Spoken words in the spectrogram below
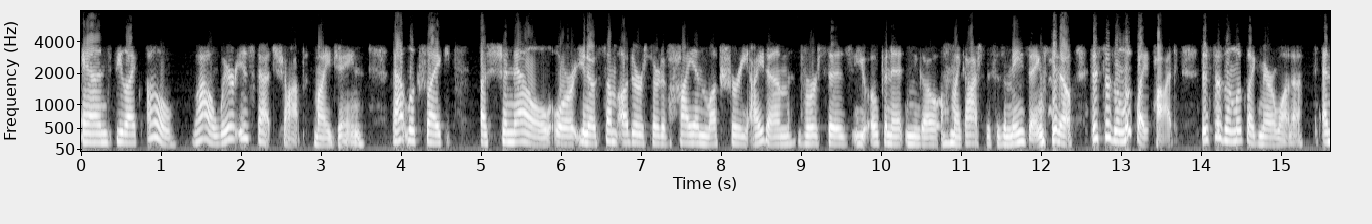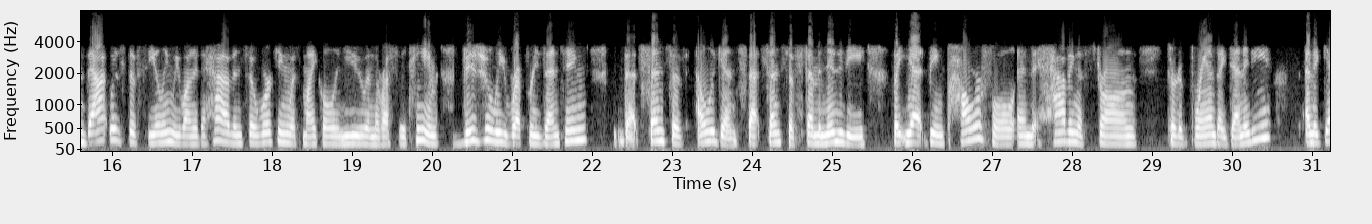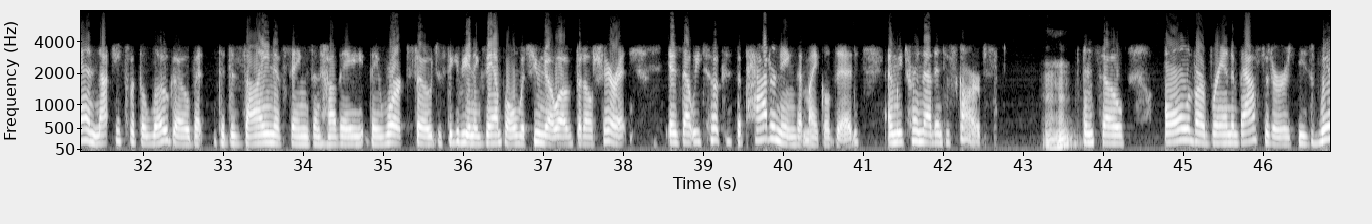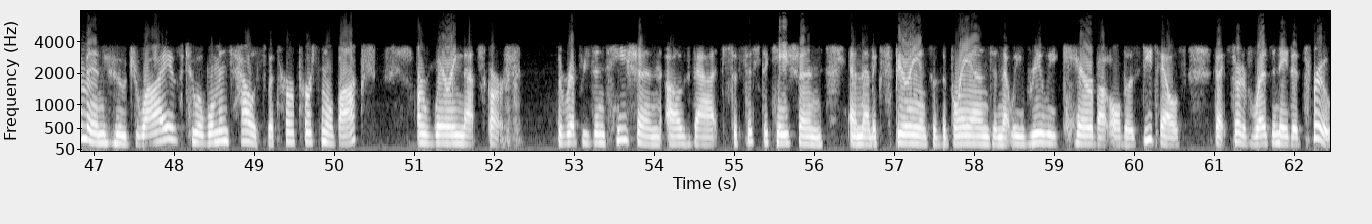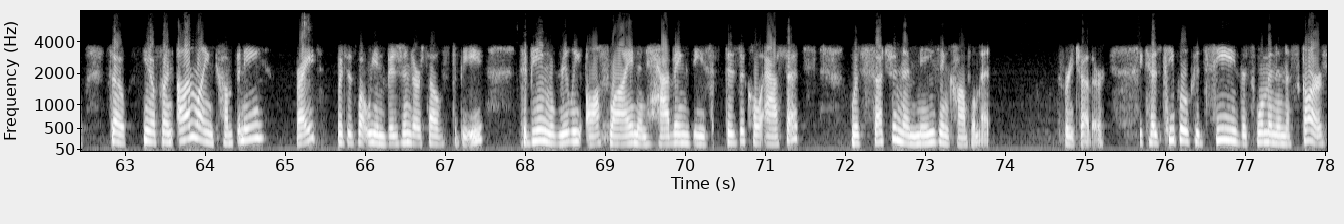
and be like, oh, wow, where is that shop, My Jane? That looks like a Chanel or, you know, some other sort of high end luxury item versus you open it and you go, oh my gosh, this is amazing. You know, this doesn't look like pot. This doesn't look like marijuana. And that was the feeling we wanted to have. And so working with Michael and you and the rest of the team, visually representing that sense of elegance, that sense of femininity, but yet being powerful and having a strong sort of brand identity and again, not just with the logo, but the design of things and how they, they work. So just to give you an example, which you know of, but I'll share it, is that we took the patterning that Michael did and we turned that into scarves. Mm-hmm. And so all of our brand ambassadors, these women who drive to a woman's house with her personal box, are wearing that scarf the representation of that sophistication and that experience of the brand and that we really care about all those details that sort of resonated through. So, you know, for an online company, right, which is what we envisioned ourselves to be, to being really offline and having these physical assets was such an amazing complement for each other because people could see this woman in a scarf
